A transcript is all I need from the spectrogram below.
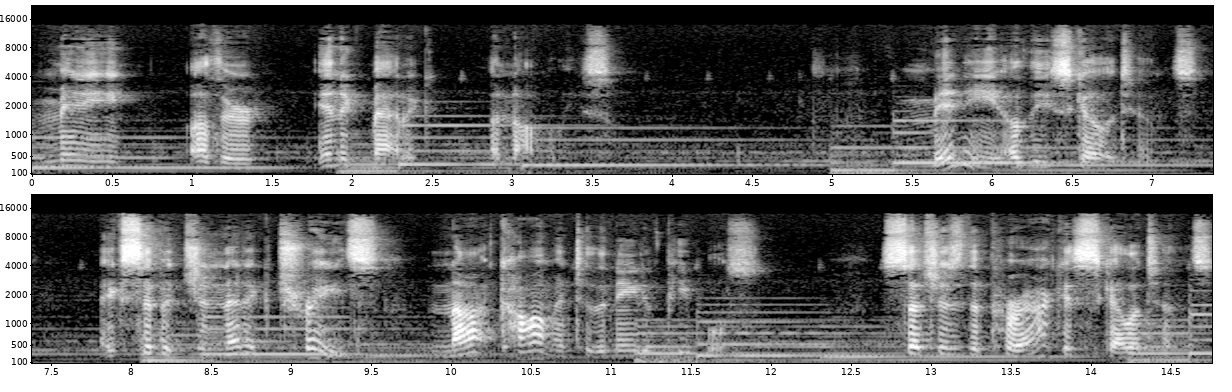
many other enigmatic anomalies. Many of these skeletons exhibit genetic traits not common to the native peoples, such as the Paracas skeletons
